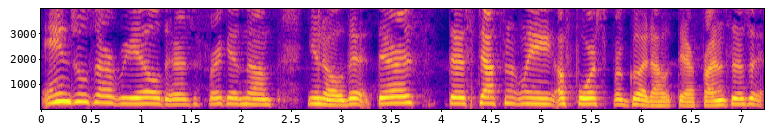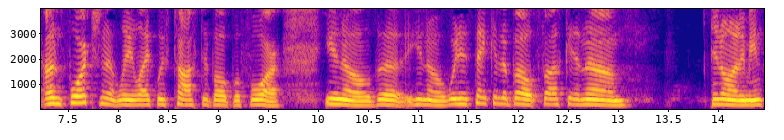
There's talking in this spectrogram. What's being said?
angels are real. There's a friggin', um, you know, there, there is, there's definitely a force for good out there, friends. There's, a, unfortunately, like we've talked about before, you know, the, you know, when you're thinking about fucking, um, you know what I mean?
